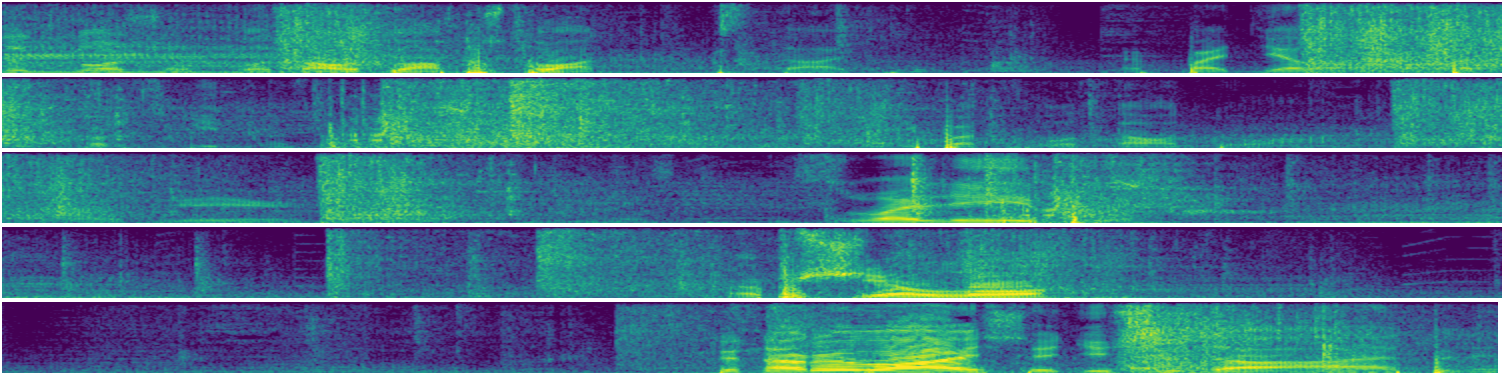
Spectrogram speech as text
Ты тоже хватал два мустван, кстати. Поделано под на самом деле. И под 2. Э, Две вместе. Свали, блин. Вообще лох. Ты нарывайся, иди сюда. А, блин,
